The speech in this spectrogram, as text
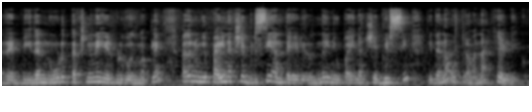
ರೆಡ್ಮಿ ಇದನ್ನು ನೋಡಿದ ತಕ್ಷಣವೇ ಹೇಳ್ಬಿಡ್ಬೋದು ಮಕ್ಕಳೇ ಅದು ನಿಮಗೆ ಪೈನಕ್ಷೆ ಬಿಡಿಸಿ ಅಂತ ಹೇಳಿರೋದ್ರಿಂದ ನೀವು ಪೈನಕ್ಷೆ ಬಿಡಿಸಿ ಇದನ್ನು ಉತ್ತರವನ್ನು ಹೇಳಬೇಕು.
